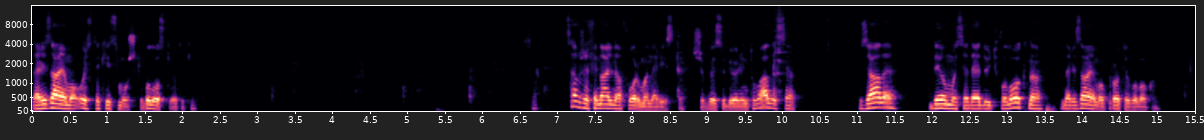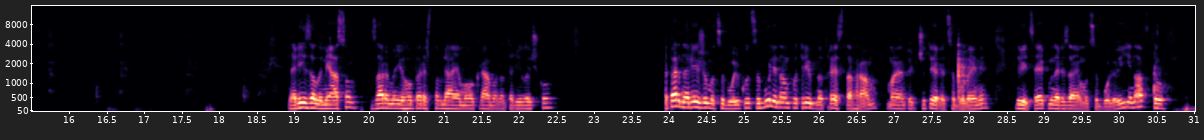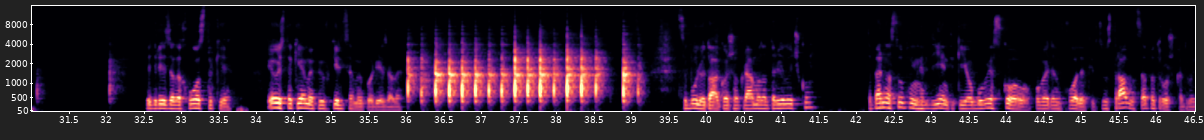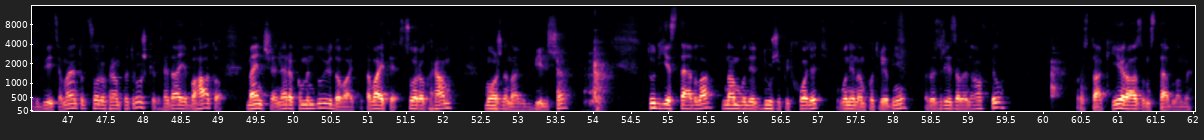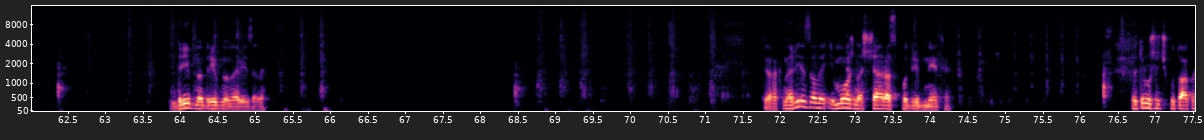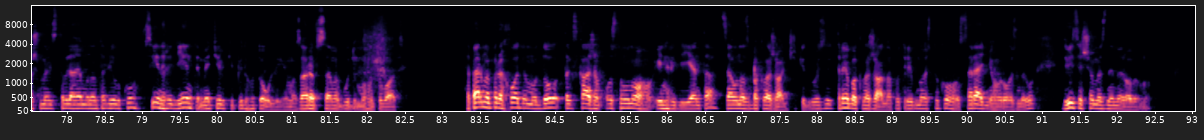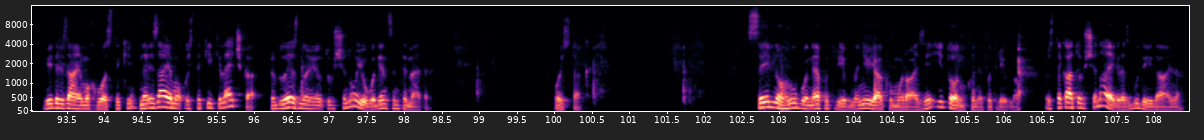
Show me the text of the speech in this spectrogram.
Нарізаємо ось такі смужки, полоски отакі. Все. Це вже фінальна форма нарізки, щоб ви собі орієнтувалися. Взяли, дивимося, де йдуть волокна, нарізаємо проти волокон. Нарізали м'ясо. Зараз ми його переставляємо окремо на тарілочку. Тепер наріжемо цибульку. Цибулі нам потрібно 300 грам. Маю тут 4 цибулини. Дивіться, як ми нарізаємо цибулю. Її навпіл. Відрізали хвостики. І ось такими півкільцями порізали. Цибулю також окремо на тарілочку. Тепер наступний інгредієнт, який обов'язково повинен входити в цю страву, це петрушка, друзі. Дивіться, у мене тут 40 грам петрушки, виглядає багато. Менше не рекомендую давайте. Давайте 40 грам, можна навіть більше. Тут є стебла, нам вони дуже підходять, вони нам потрібні. Розрізали навпіл. Ось так, і разом з стеблами. Дрібно-дрібно нарізали. Так, нарізали і можна ще раз подрібнити. Петрушечку також ми відставляємо на тарілку. Всі інгредієнти ми тільки підготовлюємо. Зараз все ми будемо готувати. Тепер ми переходимо до, так скажемо, основного інгредієнта. Це у нас баклажанчики, друзі. Три баклажана потрібно ось такого середнього розміру. Дивіться, що ми з ними робимо. Відрізаємо хвостики, нарізаємо ось такі кілечка приблизною товщиною в 1 см. Ось так. Сильно грубо не потрібно, ні в якому разі, і тонко не потрібно. Ось така товщина якраз буде ідеальна.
